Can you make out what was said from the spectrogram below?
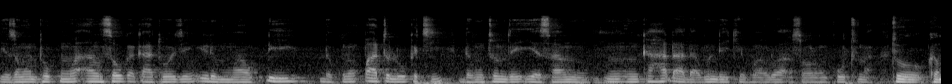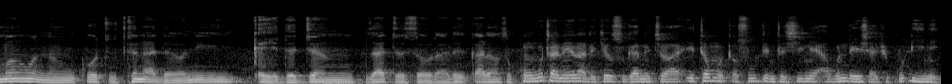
ya zamanto kuma an sauƙaƙa ta wajen irin makuɗi da kuma ɓata lokaci da mutum zai iya samu in ka haɗa da abin da yake faruwa a sauran kotuna. to kamar wannan kotu tana da wani ƙayyadajjen za ta saurari karansu kuma mutane yana da kyau su gane cewa ita makasudinta shine abin da ya shafi kuɗi ne.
